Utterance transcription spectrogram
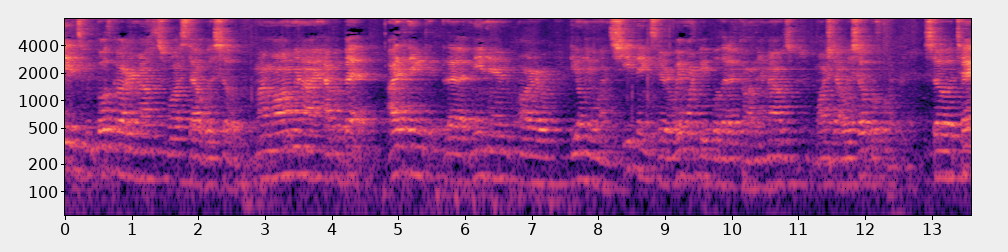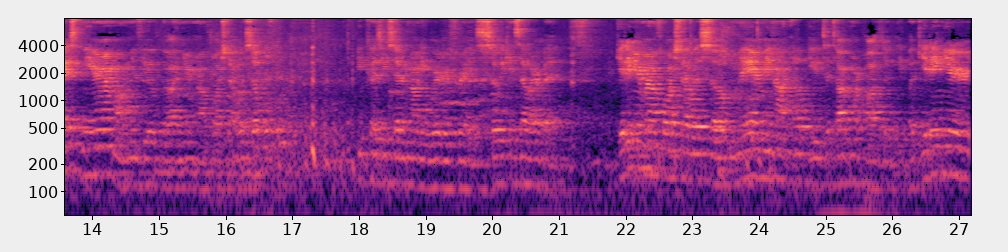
Kids, we both got our mouths washed out with soap. My mom and I have a bet. I think that me and him are the only ones. She thinks there are way more people that have gotten their mouths washed out with soap before. So text me or my mom if you have gotten your mouth washed out with soap before. because you said a naughty word or phrase, so we can sell our bet. Getting your mouth washed out with soap may or may not help you to talk more positively, but getting your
